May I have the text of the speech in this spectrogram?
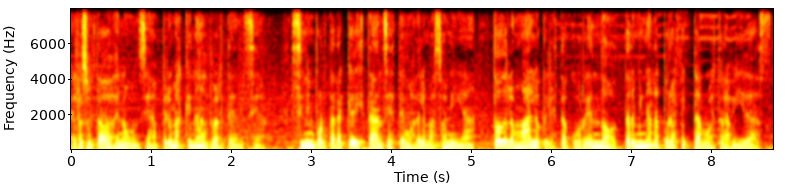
El resultado es denuncia, pero más que nada advertencia. Sin importar a qué distancia estemos de la Amazonía, todo lo malo que le está ocurriendo terminará por afectar nuestras vidas.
